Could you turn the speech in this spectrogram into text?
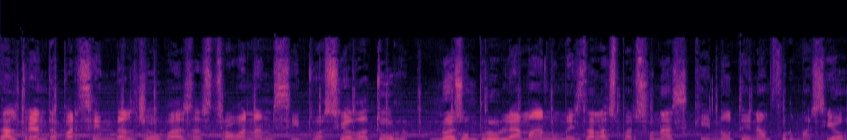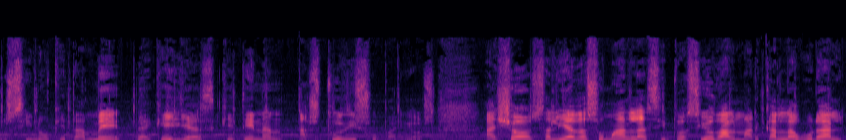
del 30% dels joves es troben en situació d'atur. No és un problema només de les persones que no tenen formació, sinó que també d'aquelles que tenen estudis superiors. Això se li ha de sumar la situació del mercat laboral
